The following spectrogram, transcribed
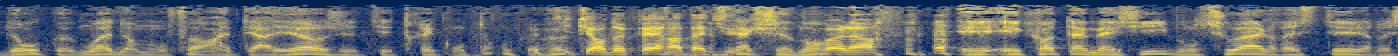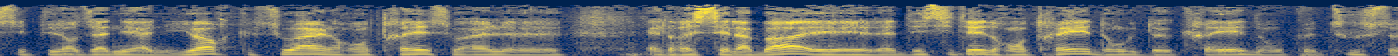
donc, moi, dans mon fort intérieur, j'étais très content. Quoi, Le petit cœur de père abattu. Exactement. Voilà. et, et, quant à ma fille, bon, soit elle restait, elle restait plusieurs années à New York, soit elle rentrait, soit elle, elle restait là-bas, et elle a décidé de rentrer, donc de créer donc tout ce,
